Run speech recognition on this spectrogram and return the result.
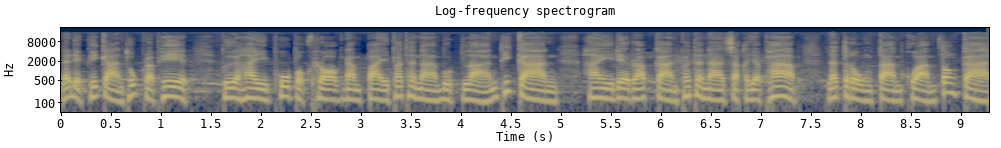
และเด็กพิการทุกประเภท เพื่อให้ผู้ปกครองนำไปพัฒนาบุตรหลานพิการ ให้ได้รับการพัฒนาศักยภาพ และตรงตามความต้องการ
